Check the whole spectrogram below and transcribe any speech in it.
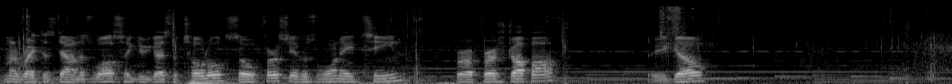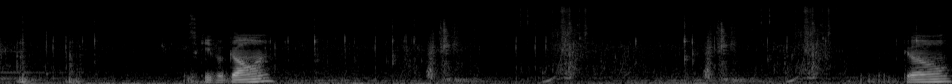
I'm going to write this down as well so I give you guys the total. So first we have is 118 for our first drop off. There you go. Let's keep it going. There we go.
